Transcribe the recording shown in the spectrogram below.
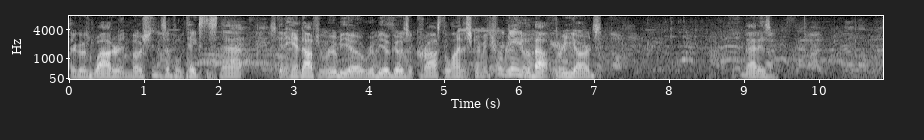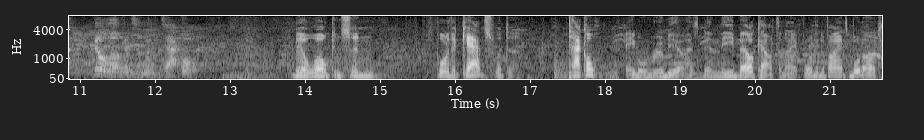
There goes Wilder in motion. Zipfel takes the snap. He's going to hand off to Rubio. Rubio goes across the line of scrimmage for a gain of about three yards. And that is Bill Wilkinson with the tackle. Bill Wilkinson for the Cats with the tackle. Abel Rubio has been the bell cow tonight for the Defiance Bulldogs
